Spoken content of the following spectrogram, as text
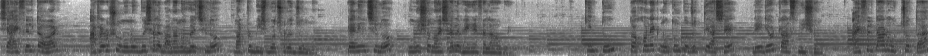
সে আইফেল টাওয়ার আঠারোশো উননব্বই সালে বানানো হয়েছিল মাত্র বিশ বছরের জন্য। প্ল্যানিং ছিল উনিশশো নয় সালে ভেঙে ফেলা হবে। কিন্তু তখন এক নতুন প্রযুক্তি আসে রেডিও ট্রান্সমিশন। আইফেল টাওয়ারের উচ্চতা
